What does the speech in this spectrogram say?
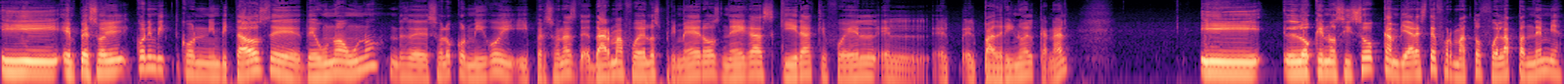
Y empezó con, invitados de, de, uno a uno, solo conmigo y, personas. De, Dharma fue de los primeros, Negas, Kira, que fue el, el, el, padrino del canal. Y lo que nos hizo cambiar este formato fue la pandemia.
